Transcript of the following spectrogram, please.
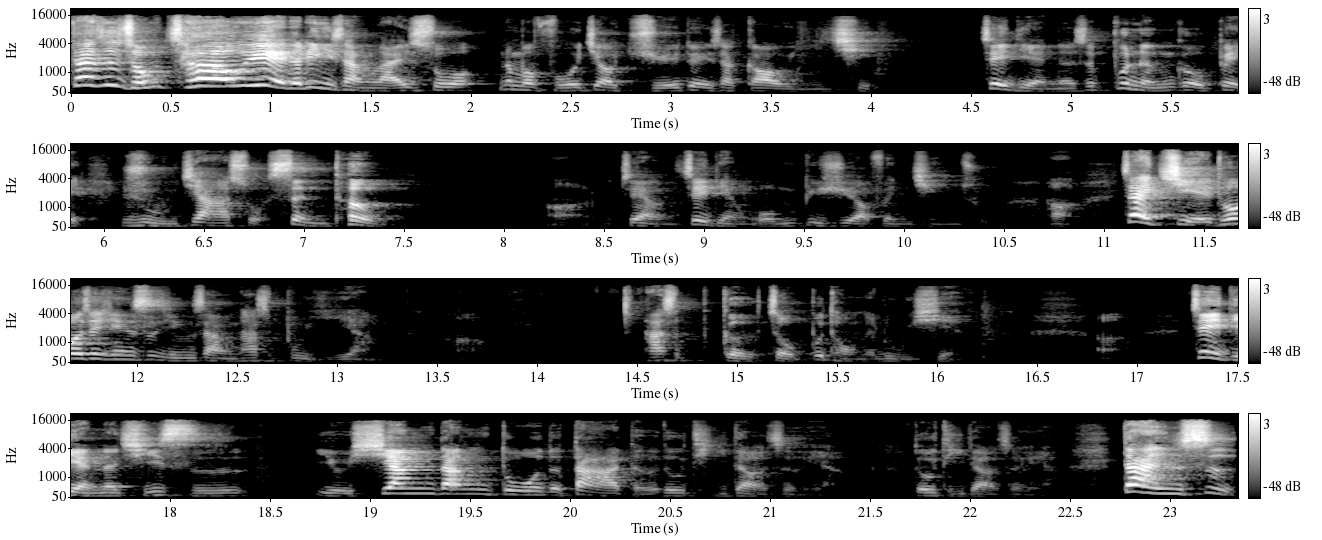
但是从超越的立场来说，那么佛教绝对是要高于一切，这点呢是不能够被儒家所渗透，啊，这样这点我们必须要分清楚啊。在解脱这件事情上，它是不一样的啊，它是各走不同的路线啊。这点呢，其实有相当多的大德都提到这样，都提到这样，但是。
